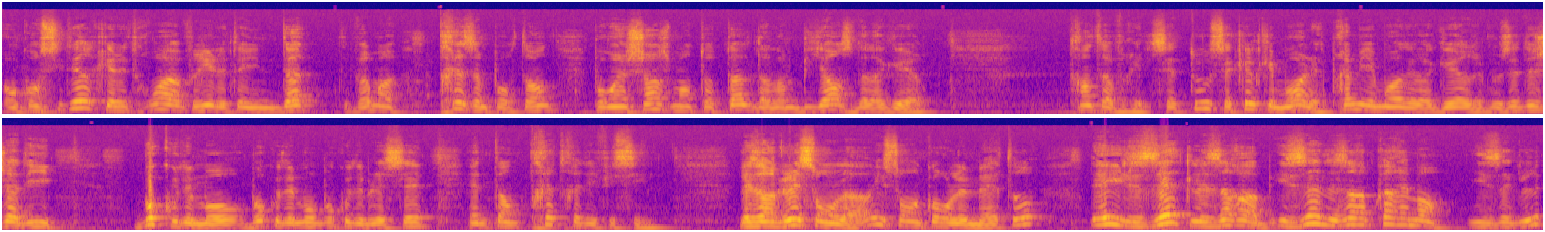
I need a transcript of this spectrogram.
On considère que le 3 avril était une date vraiment très importante pour un changement total dans l'ambiance de la guerre. 30 avril, c'est tout, c'est quelques mois, les premiers mois de la guerre. Je vous ai déjà dit Beaucoup de morts, beaucoup de morts, beaucoup de blessés, un temps très très difficile. Les Anglais sont là, ils sont encore le maître, et ils aident les Arabes. Ils aident les Arabes carrément. Ils aident,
